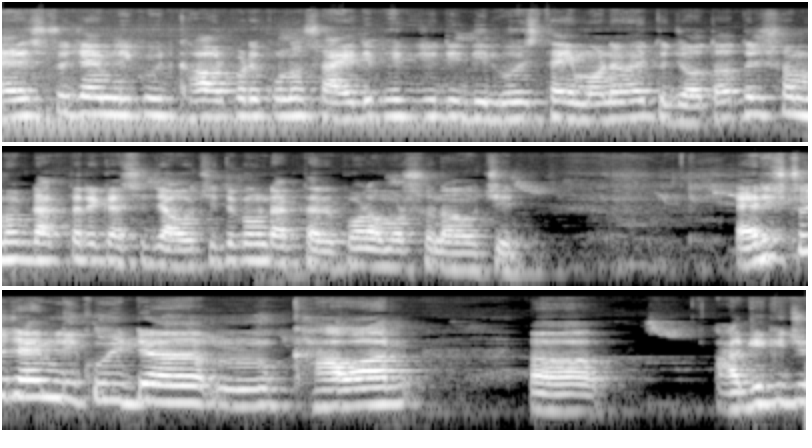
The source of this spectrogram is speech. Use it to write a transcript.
অ্যারিস্টোজাইম লিকুইড খাওয়ার পরে কোনো সাইড এফেক্ট যদি দীর্ঘস্থায়ী মনে হয়, তো যত সম্ভব ডাক্তারের কাছে যাওয়া উচিত এবং ডাক্তারের পরামর্শ নেওয়া উচিত। অ্যারিস্টোজাইম লিকুইড খাওয়ার আগে কিছু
